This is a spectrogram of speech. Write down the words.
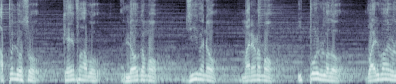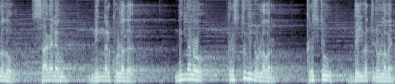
അപ്പല്ലോസോ കേഫാവോ ലോകമോ ജീവനോ മരണമോ ഇപ്പോഴുള്ളതോ വരുവാനുള്ളതോ സകലവും നിങ്ങൾക്കുള്ളത്. നിങ്ങളോ ക്രിസ്തുവിനുള്ളവർ ക്രിസ്തു ദൈവത്തിനുള്ളവൻ.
